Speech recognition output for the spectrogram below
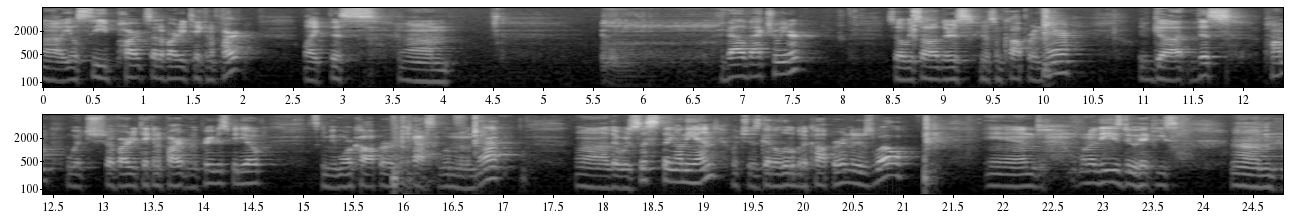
uh, you'll see parts that I've already taken apart. like this um, valve actuator. So we saw there's you know some copper in there. We've got this pump, which I've already taken apart in the previous video. It's gonna be more copper, cast aluminum than that. Uh, there was this thing on the end, which has got a little bit of copper in it as well. And one of these doohickeys. Um,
